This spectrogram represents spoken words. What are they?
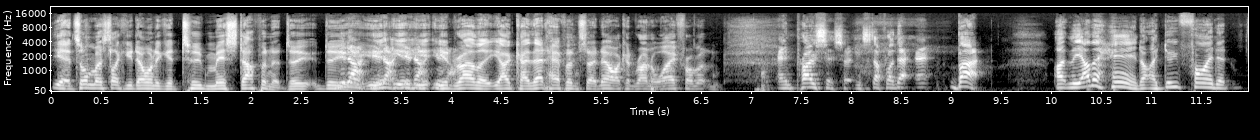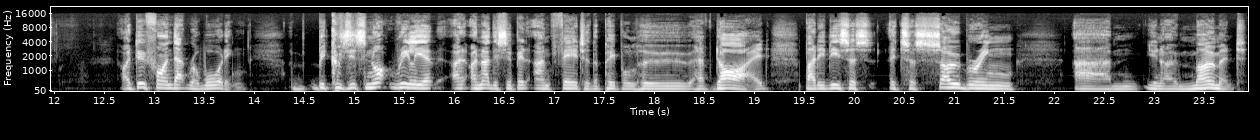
Yeah, it's almost like you don't want to get too messed up in it, do, do you? don't, you don't, you don't, you would rather, okay, that happened, so now I can run away from it. And, and process it and stuff like that. But on the other hand, I do find it, I do find that rewarding because it's not really. A, I know this is a bit unfair to the people who have died, but it is a, it's a sobering, um, you know, moment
